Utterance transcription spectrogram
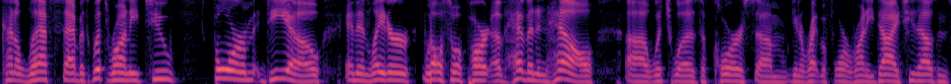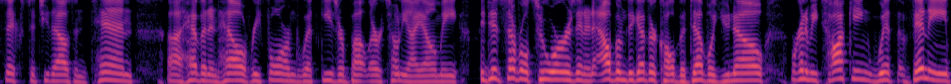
kind of left Sabbath with Ronnie to form Dio, and then later was also a part of Heaven and Hell, uh, which was, of course, um, you know, right before Ronnie died, 2006 to 2010. Uh, Heaven and Hell reformed with Geezer Butler, Tony Iommi. They did several tours and an album together called The Devil You Know. We're going to be talking with Vinny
